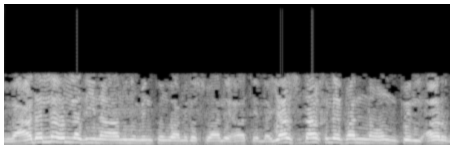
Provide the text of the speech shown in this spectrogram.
وعد اللہ الذین آمنوا منکم وعملوا الصالحات لیستخلفنہم فی الارض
